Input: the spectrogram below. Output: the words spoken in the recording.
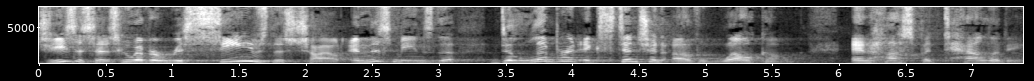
Jesus says, Whoever receives this child, and this means the deliberate extension of welcome and hospitality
